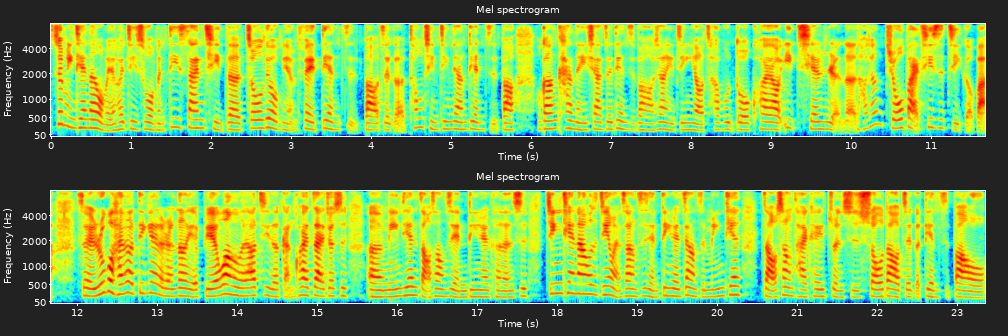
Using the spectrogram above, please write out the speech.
所以明天呢，我们也会寄出我们第三期的周六免费电子报，这个通勤精量电子报。我刚刚看了一下，这电子报好像已经有差不多快要一千人了，好像九百七十几个吧。所以如果还没有订阅的人呢，也别忘了要记得赶快在就是呃明天早上之前订阅，可能是今天啊，或是今天晚上之前订阅，这样子明天早上才可以准时收到这个电子报哦。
